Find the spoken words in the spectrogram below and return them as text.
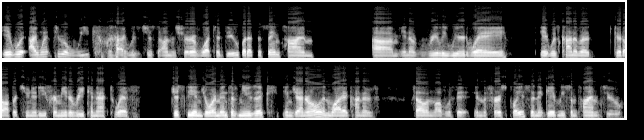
it w- I went through a week where I was just unsure of what to do, but at the same time, um, in a really weird way, it was kind of a good opportunity for me to reconnect with just the enjoyment of music in general and why I kind of fell in love with it in the first place. And it gave me some time to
